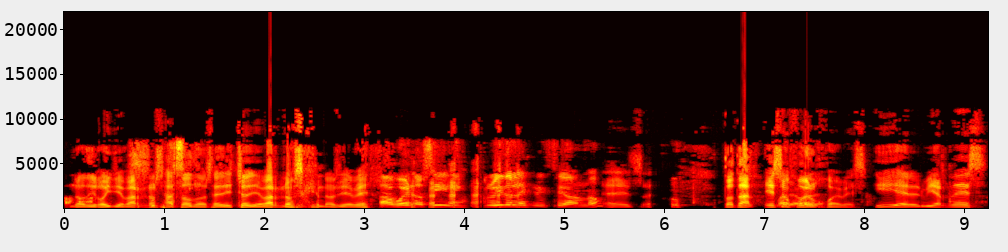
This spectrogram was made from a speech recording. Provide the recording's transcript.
No digo llevarnos a todos, he dicho llevarnos, que nos lleven. Ah, bueno, sí, incluido en la inscripción, ¿no? Eso. Total, eso Vale, fue el jueves. Y el viernes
